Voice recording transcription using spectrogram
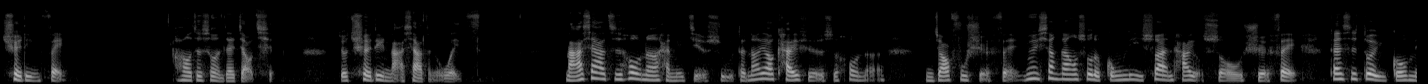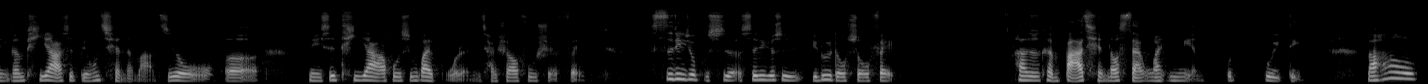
确定费。然后这时候你再缴钱，就确定拿下这个位置。拿下之后呢，还没结束。等到要开学的时候呢，你就要付学费。因为像刚刚说的公立，虽然他有收学费，但是对于公民跟 PR 是不用钱的嘛。只有呃，你是 TR 或是外国人，你才需要付学费。私立就不是了，私立就是一律都收费。他就可能八千到三万一年，不不一定。然后。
